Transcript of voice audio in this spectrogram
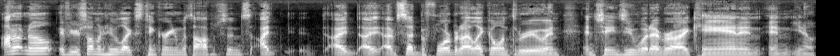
I don't know if you're someone who likes tinkering with options. I, I, I have said before, but I like going through and, and changing whatever I can and, and you know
